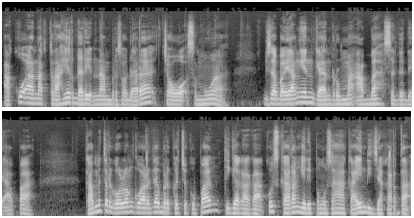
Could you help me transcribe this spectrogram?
Aku anak terakhir dari enam bersaudara, cowok semua. Bisa bayangin kan rumah abah segede apa. Kami tergolong keluarga berkecukupan, tiga kakakku sekarang jadi pengusaha kain di Jakarta.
